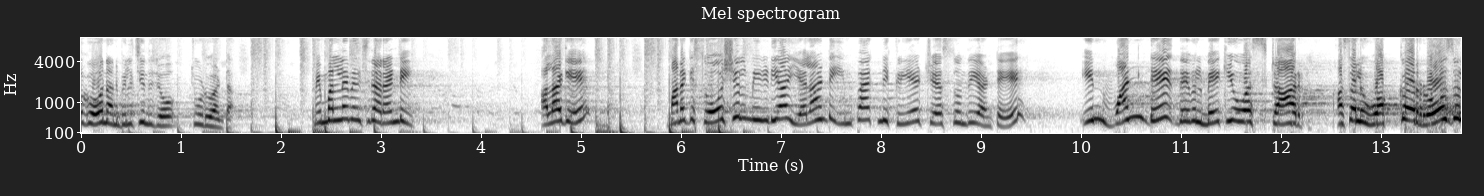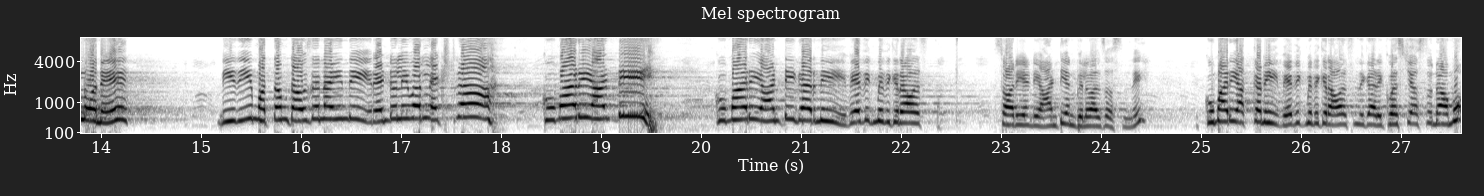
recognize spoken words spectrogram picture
అగో నన్ను పిలిచింది జో చూడు అంట. మిమ్మల్నే పిలిచిన రండి. అలాగే మనకి సోషల్ మీడియా ఎలాంటి ఇంపాక్ట్ని క్రియేట్ చేస్తుంది అంటే in one day they will make you a star. అసలు ఒక్క రోజులోనే నీది మొత్తం థౌజండ్ అయింది. రెండు లివర్లు extra. Kumari aunty Kumari aunty గారిని వేదిక మీదకి రావాల్సి సారీ అండి ఆంటీ అని పిలవాల్సి వస్తుంది. కుమారి అక్కని వేదిక మీదకి రావాల్సిందిగా రిక్వెస్ట్ చేస్తున్నాము.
